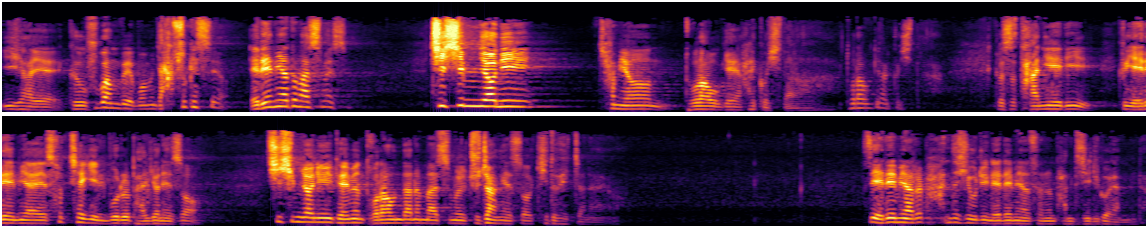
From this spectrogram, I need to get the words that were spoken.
이하의 그 후반부에 보면 약속했어요. 예레미야도 말씀했어요. 70년이 차면 돌아오게 할 것이다. 돌아오게 할 것이다. 그래서 다니엘이 그 예레미야의 서책 일부를 발견해서 70년이 되면 돌아온다는 말씀을 주장해서 기도했잖아요. 그래서 예레미야를 반드시 우리 예레미야서는 반드시 읽어야 합니다.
